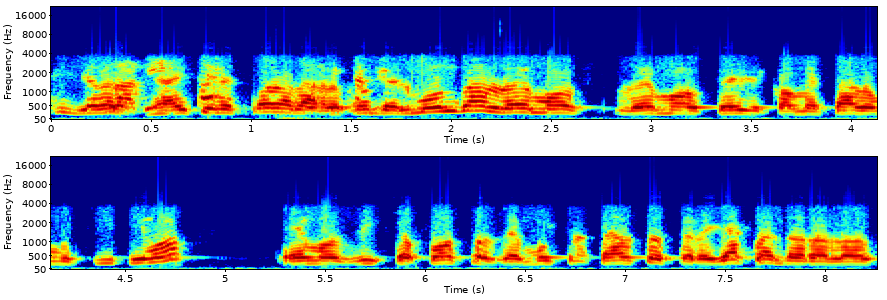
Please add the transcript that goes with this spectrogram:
Sí, yo creo que ahí tienes toda la razón del mundo, lo hemos, lo hemos eh, comentado muchísimo, hemos visto fotos de muchos autos, pero ya cuando nos los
